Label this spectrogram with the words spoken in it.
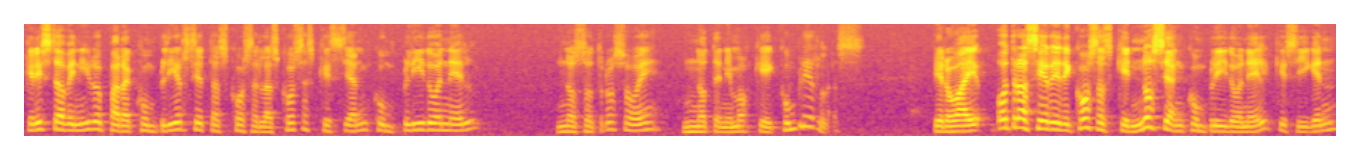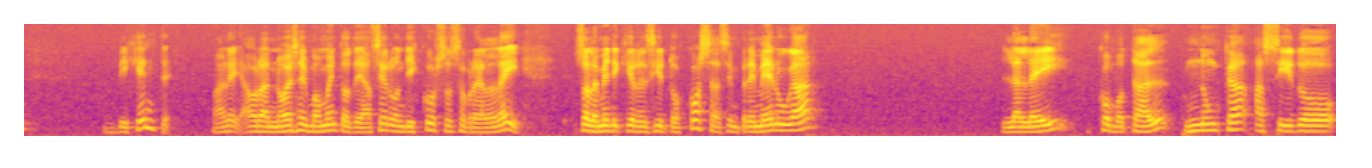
Cristo ha venido para cumplir ciertas cosas, las cosas que se han cumplido en Él, nosotros hoy no tenemos que cumplirlas. Pero hay otra serie de cosas que no se han cumplido en Él que siguen vigentes. ¿vale? Ahora no es el momento de hacer un discurso sobre la ley, Solamente quiero decir dos cosas. En primer lugar, la ley como tal nunca ha sido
